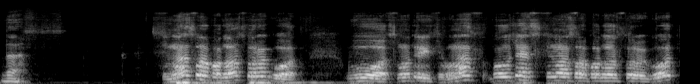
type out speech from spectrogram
Да. С 17 по 22 год. Вот, смотрите, у нас получается с 17 по 22 год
